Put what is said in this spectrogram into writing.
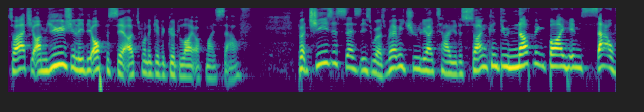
So actually, I'm usually the opposite. I just want to give a good light of myself. But Jesus says these words Very truly, I tell you, the Son can do nothing by himself.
